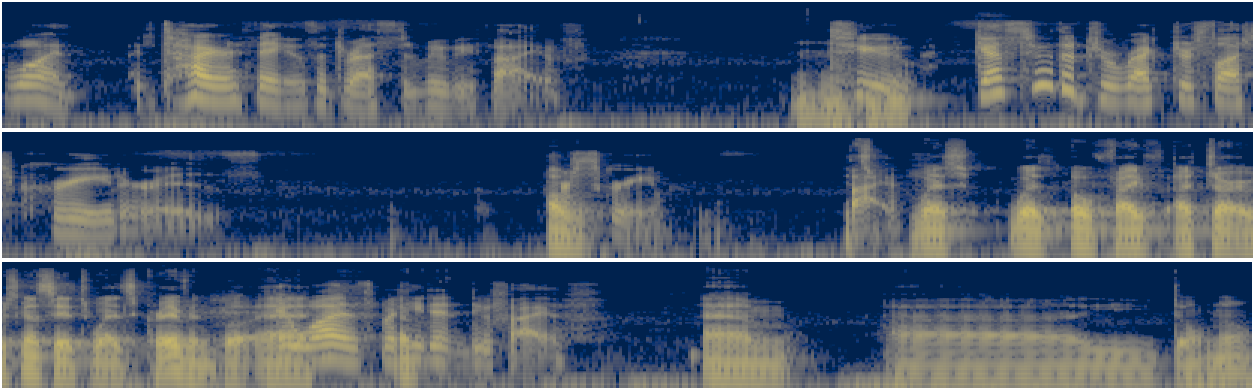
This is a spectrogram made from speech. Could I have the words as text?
One, entire thing is addressed in movie 5 Mm-hmm, 2 guess who the director slash creator is for Oh. Scream? It's Five. Wes Wes oh five. Uh, sorry, I was gonna say it's Wes Craven, but uh, it was, but he didn't do five. Um, I don't know.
